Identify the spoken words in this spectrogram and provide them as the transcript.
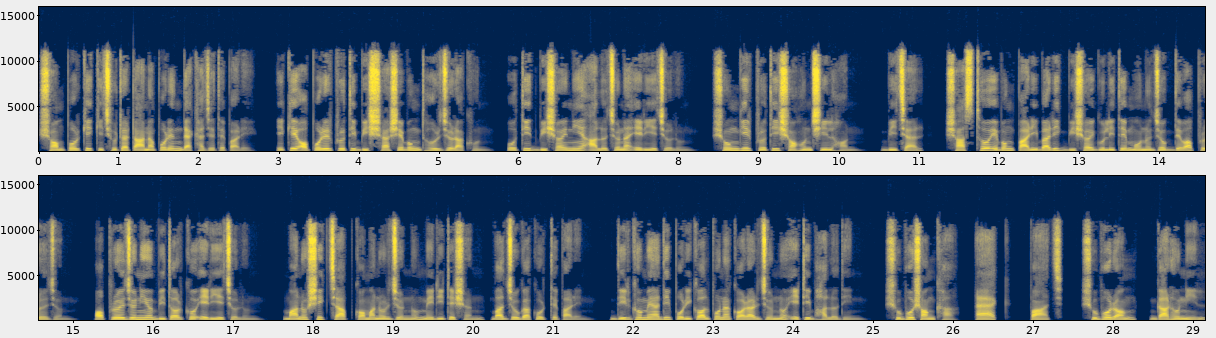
সম্পর্কে কিছুটা টানাপোড়েন দেখা যেতে পারে। একে অপরের প্রতি বিশ্বাস এবং ধৈর্য রাখুন। অতীত বিষয় নিয়ে আলোচনা এড়িয়ে চলুন। সঙ্গীর প্রতি সহনশীল হন। বিচার, স্বাস্থ্য এবং পারিবারিক বিষয়গুলিতে মনোযোগ দেওয়া প্রয়োজন। অপ্রয়োজনীয় বিতর্ক এড়িয়ে চলুন। মানসিক চাপ কমানোর জন্য মেডিটেশন বা যোগা করতে পারেন। দীর্ঘমেয়াদী পরিকল্পনা করার জন্য এটি ভালো দিন। শুভ সংখ্যা। এক, পাঁচ। শুভ রং, গাঢ় নীল,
